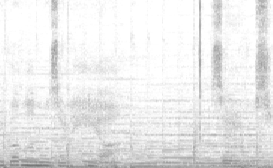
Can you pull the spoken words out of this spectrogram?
We build an animal zone here. Zones.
